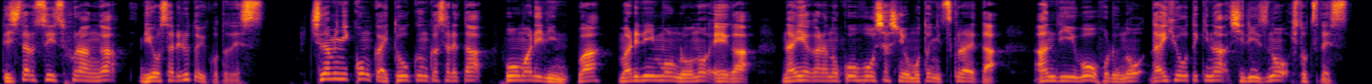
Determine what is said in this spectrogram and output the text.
デジタルスイスフランが利用されるということです。ちなみに今回トークン化されたフォーマリリンはマリリン・モンローの映画ナイアガラの広報写真をもとに作られたアンディ・ウォーホルの代表的なシリーズの一つです。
